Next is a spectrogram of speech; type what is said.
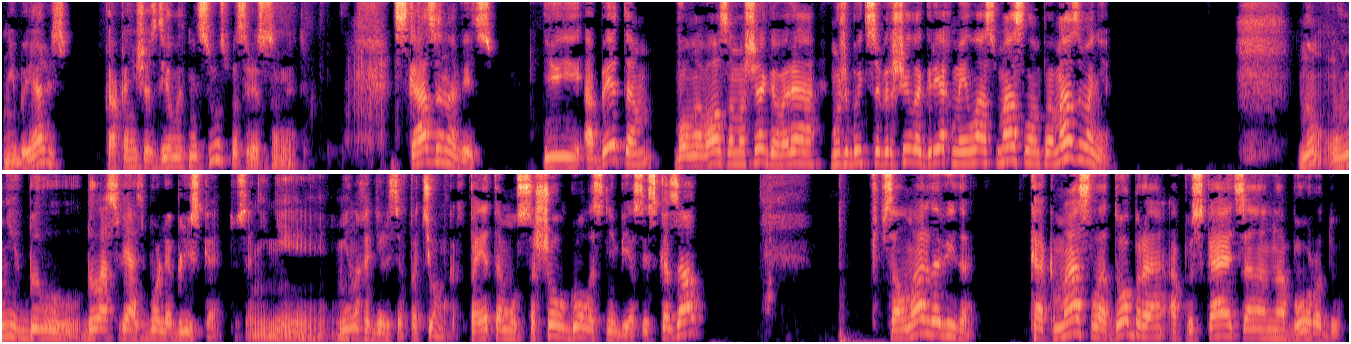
не боялись? Как они сейчас делают митцву с посредством этого? Сказано ведь, и об этом волновался Маше, говоря, может быть, совершила грех Мейла с маслом помазывания? Ну, у них был, была связь более близкая. То есть они не, не находились в потемках. Поэтому сошел голос небес и сказал в псалмах Давида, как масло доброе опускается на бороду,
